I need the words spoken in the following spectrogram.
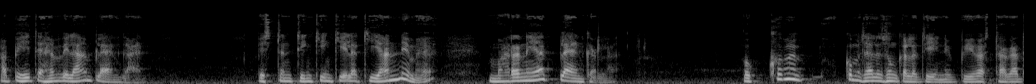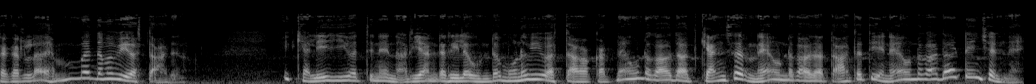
අපේ හිත හැම වෙලාවෙම ප්ලෑන් ගන්න. වෙස්ටර්න් තින්කින් කියලා කියන්නේම මරණයත් ප්ලෑන් කරලා. ඔක්කොම ඔක්කොම සැලසුම් කරලා තියෙන විවස්ථාගත කරලා හැමදම විවස්ථා හදනවා. මේ කැලේ ජීවත් වෙන නරියන්ට රිල උණ්ඩ මොන විවස්ථාවක්වත් නැහැ. උණ්ඩ කවදාත් කැන්සර් නැහැ. උණ්ඩ කවදාත් ආතතිය නැහැ. උණ්ඩ කවදාත් ටෙන්ෂන් නැහැ.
